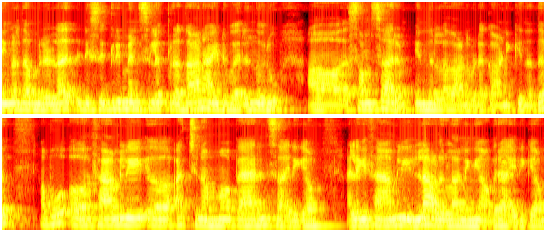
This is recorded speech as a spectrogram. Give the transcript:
നിങ്ങൾ തമ്മിലുള്ള ഡിസഗ്രിമെൻസിൽ പ്രധാനമായിട്ട് വരുന്നൊരു സംസാരം എന്നുള്ളതാണ് ഇവിടെ കാണിക്കുന്നത്. അപ്പോൾ ഫാമിലി അച്ഛനമ്മ പാരൻസ് ആയിരിക്കാം. അല്ലെങ്കിൽ ഫാമിലി ഉള്ള ആളുകളാണെങ്കിൽ അവരായിരിക്കാം.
